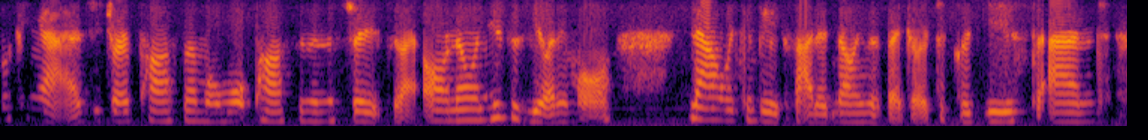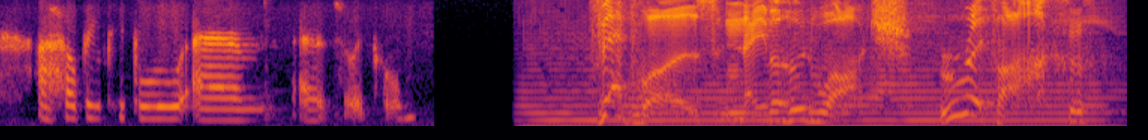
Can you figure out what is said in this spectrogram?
looking at as you drove past them or walked past them in the streets. You're like oh no one uses you anymore. Now we can be excited knowing that they go to good use and are helping people, um, and it's really cool. That was Neighborhood Watch. Ripper.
